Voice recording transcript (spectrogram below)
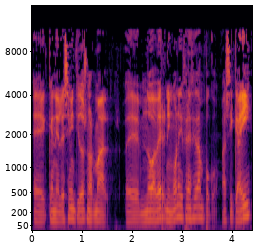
eh, que en el S22 normal. Eh, no va a haber ninguna diferencia tampoco. Así que ahí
